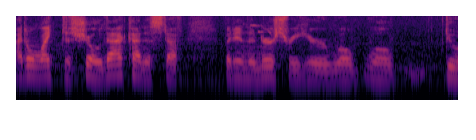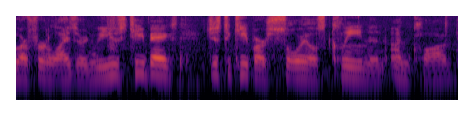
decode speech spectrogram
I don't like to show that kind of stuff, but in the nursery here, we'll we'll do our fertilizer, and we use tea bags just to keep our soils clean and unclogged.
